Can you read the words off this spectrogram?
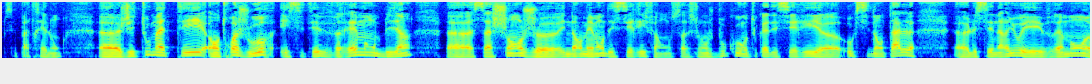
c'est pas très long. J'ai tout maté en trois jours et c'était vraiment bien. Euh, ça change euh, énormément des séries, enfin ça change beaucoup en tout cas des séries euh, occidentales. Le scénario est vraiment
